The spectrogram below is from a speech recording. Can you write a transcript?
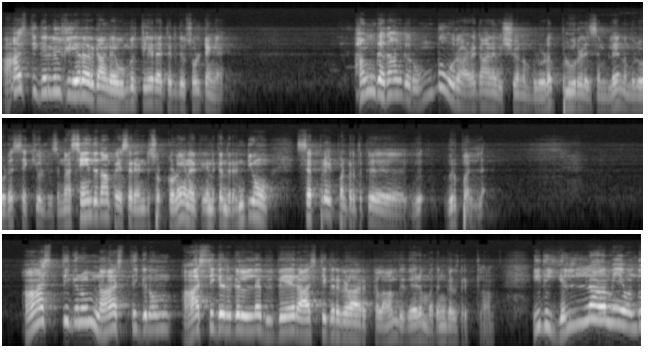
ஆஸ்திகர்கள் கிளியராக இருக்காங்க. ரொம்ப கிளியராக தெரிஞ்சு சொல்லிட்டேங்க. அங்கே தான் அங்கே ரொம்ப ஒரு அழகான விஷயம் நம்மளோட ப்ளூரலிசமில் நம்மளோட செக்யூலரிசம் நான் சேர்ந்து தான் பேசுகிற ரெண்டு சொற்களும் எனக்கு எனக்கு அந்த ரெண்டையும் செப்பரேட் பண்ணுறதுக்கு விருப்பம் இல்லை. ஆஸ்திகனும் நாஸ்திகனும் ஆஸ்திகர்களில் வெவ்வேறு ஆஸ்திகர்களாக இருக்கலாம் வெவ்வேறு மதங்கள் இருக்கலாம். இது எல்லாமே வந்து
